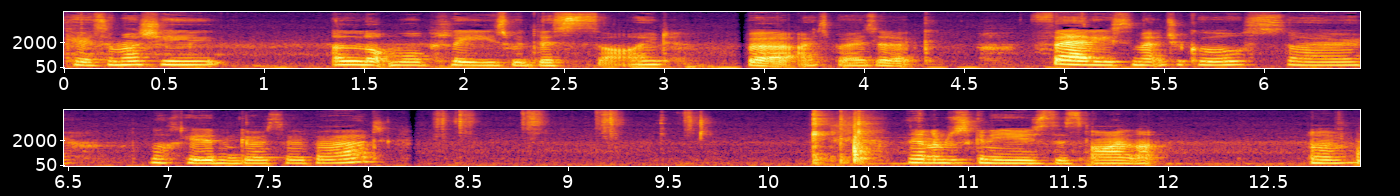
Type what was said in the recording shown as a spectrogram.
Okay so I'm actually a lot more pleased with this side but I suppose I look fairly symmetrical so lucky it didn't go so bad. Then I'm just going to use this eyeliner. Um,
